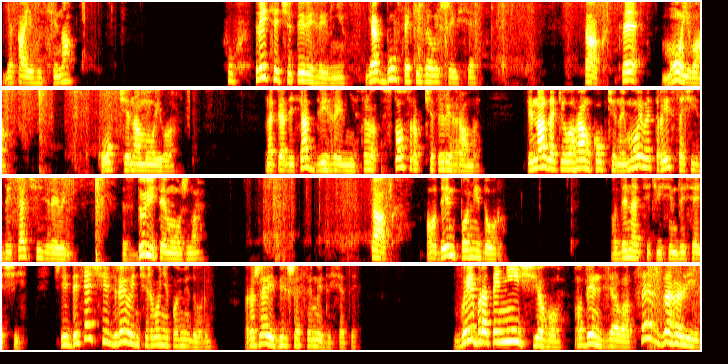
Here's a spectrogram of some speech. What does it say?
Яка його ціна? Фух, 34 гривні. Як був, так і залишився. Так, це мойва. Копчена мойва. На 52 гривні, 144 грами. Ціна за кілограм копченої мойви 366 гривень. Здуріти можна. Так, один помідор. 11,86. 66 гривень червоні помідори. Рожеві більше 70. Вибрати нічого. Один взяла. Це взагалі.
